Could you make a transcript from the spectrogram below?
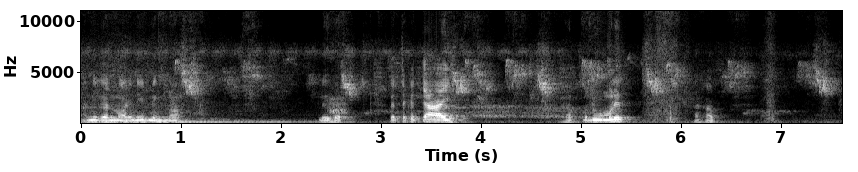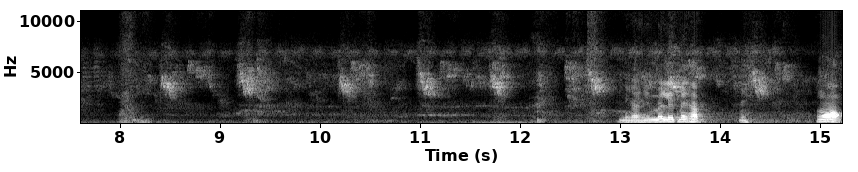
อันนี้กันหน่อยนิดหนึ่งเนาะเลยแบบกระจายกระจายครับมาดูเมล็ดนะครับนี่ครับเห็นเมล็ดไหมครับนี่งอก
